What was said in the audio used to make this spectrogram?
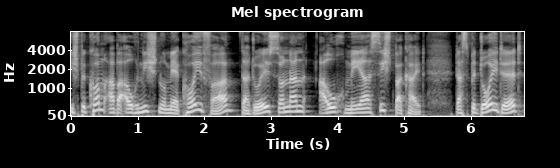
Ich bekomme aber auch nicht nur mehr Käufer dadurch, sondern auch mehr Sichtbarkeit. Das bedeutet,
